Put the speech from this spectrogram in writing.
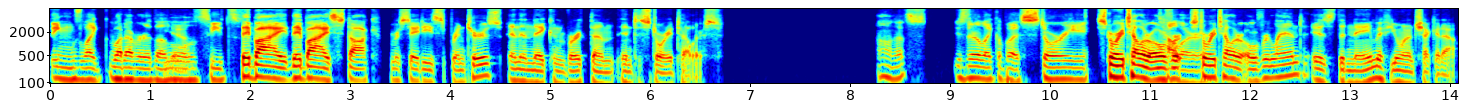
things like whatever the Yeah. little seats They buy they buy stock Mercedes Sprinters and then they convert them into Storytellers. oh that's is there like a, a story Storyteller over Teller. Storyteller Overland is the name if you want to check it out.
